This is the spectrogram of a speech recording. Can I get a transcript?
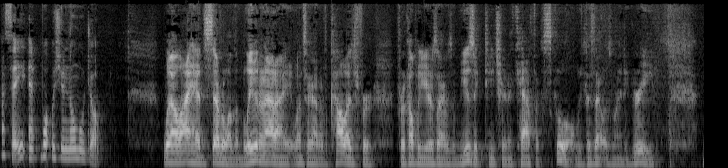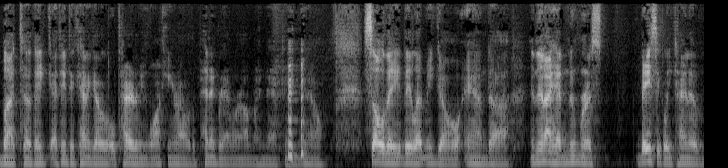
I see. And what was your normal job? Well, I had several of them. Believe it or not, I once I got out of college for for a couple of years, I was a music teacher in a Catholic school because that was my degree. But uh, they I think they kind of got a little tired of me walking around with a pentagram around my neck, and, you know, so they they let me go, and uh, and then I had numerous, basically kind of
